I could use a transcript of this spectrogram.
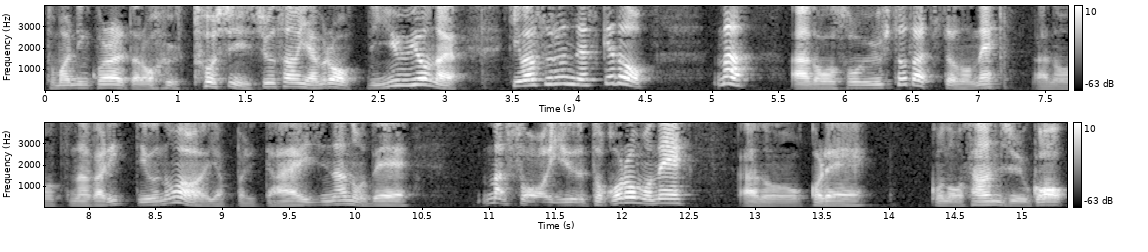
泊まりに来られたら、おい、うっとうしい、週3やめろっていうような気はするんですけど、まあ、あの、そういう人たちとのね、あの、つながりっていうのはやっぱり大事なので、まあそういうところもね、あの、これ、この35、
